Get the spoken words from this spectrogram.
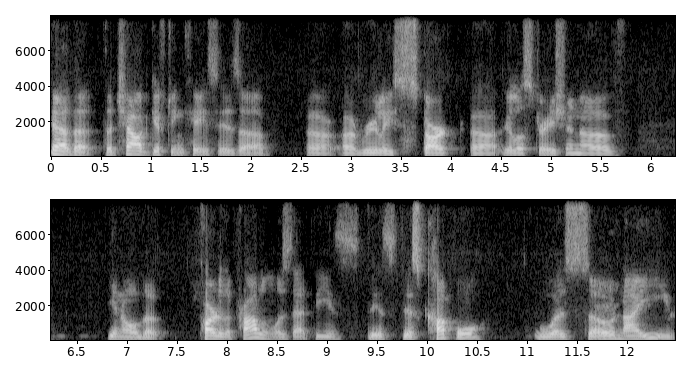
Yeah, the, the child gifting case is a, a, a really stark uh, illustration of, you know, the part of the problem was that these this this couple was so naive.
